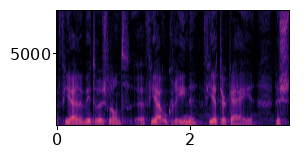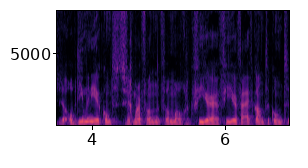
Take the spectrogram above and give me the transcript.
via Wit-Rusland, via Oekraïne, via Turkije. Dus op die manier komt het zeg maar van, van mogelijk vier, vier, vijf kanten... komt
